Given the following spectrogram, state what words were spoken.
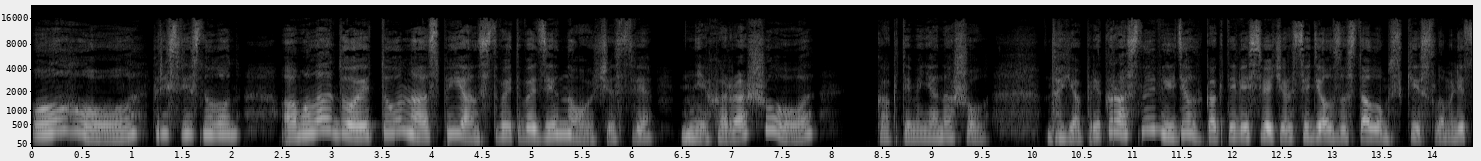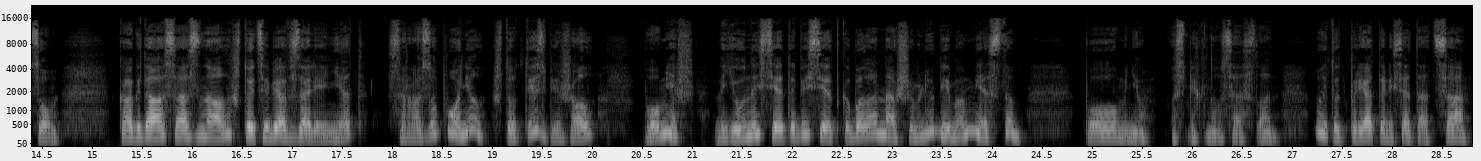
«Ого!» — присвистнул он. «А молодой-то у нас пьянствует в одиночестве. Нехорошо. Как ты меня нашел?» «Да я прекрасно видел, как ты весь вечер сидел за столом с кислым лицом. Когда осознал, что тебя в зале нет, сразу понял, что ты сбежал. Помнишь, в юности эта беседка была нашим любимым местом?» «Помню», — усмехнулся Аслан. «Мы тут прятались от отца,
